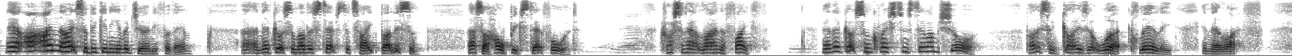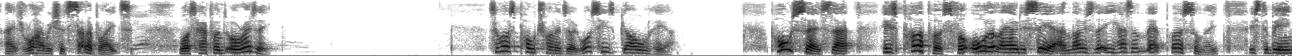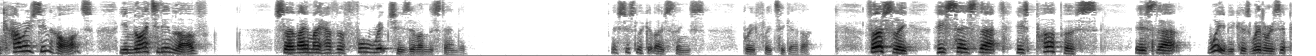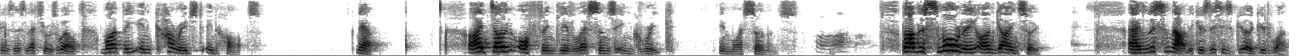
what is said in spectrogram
Now, I, I know it's the beginning of a journey for them. Uh, and they've got some other steps to take. But listen, that's a whole big step forward. Crossing that line of faith. Now, they've got some questions still, I'm sure. But listen, God is at work clearly in their life. And it's right we should celebrate what's happened already. So, what's Paul trying to do? What's his goal here? Paul says that his purpose for all at Laodicea and those that he hasn't met personally is to be encouraged in heart, united in love, so that they may have the full riches of understanding. Let's just look at those things briefly together. Firstly, he says that his purpose is that we, because we're the recipients of this letter as well, might be encouraged in heart. Now, I don't often give lessons in Greek in my sermons. But this morning I'm going to. And listen up because this is a good one.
